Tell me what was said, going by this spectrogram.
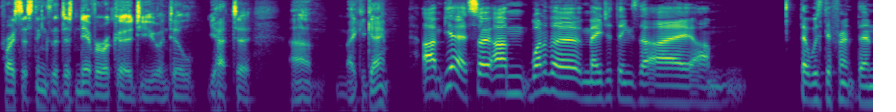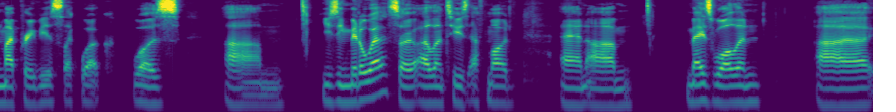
process? Things that just never occurred to you until you had to um, make a game. Um, yeah. So um, one of the major things that I um, that was different than my previous like work was um, using middleware. So I learned to use Fmod and um, Maze Wallen uh,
